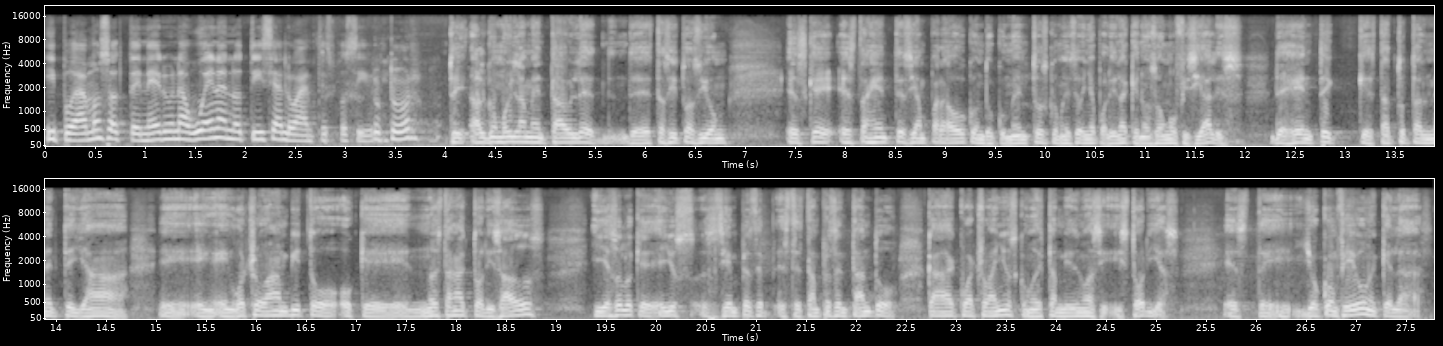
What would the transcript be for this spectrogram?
y podamos obtener una buena noticia lo antes posible. Doctor. Sí, algo muy lamentable de esta situación es que esta gente se han parado con documentos, como dice doña Paulina, que no son oficiales, de gente que está totalmente ya eh, en, otro ámbito o que no están actualizados y eso es lo que ellos siempre se, este, están presentando cada cuatro años como estas mismas historias. Este, yo confío en que las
